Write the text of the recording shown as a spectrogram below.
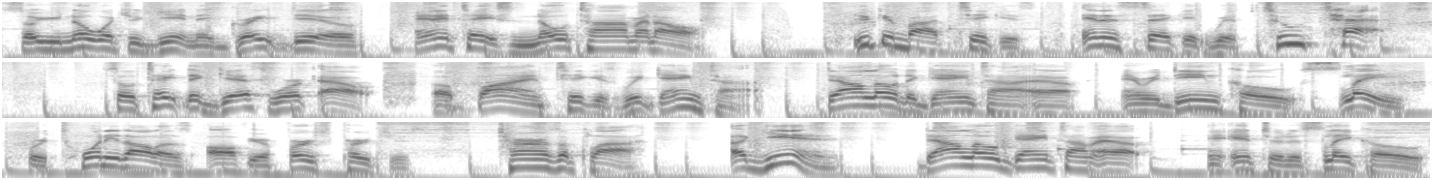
so you know what you're getting a great deal and it takes no time at all. You can buy tickets in a second with two taps. So take the guesswork out of buying tickets with Game Time. Download the Game Time app and redeem code SLAY for $20 off your first purchase. Terms apply. Again, download Game Time app and enter the SLAY code.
